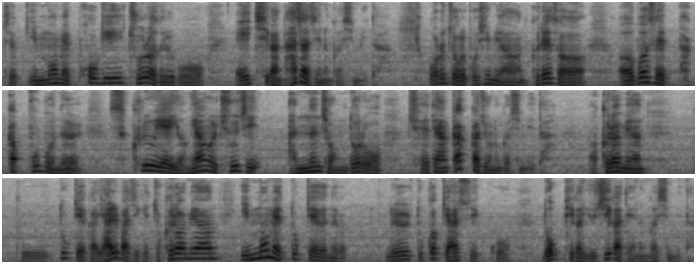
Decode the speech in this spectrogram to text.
즉 잇몸의 폭이 줄어들고 H가 낮아지는 것입니다. 오른쪽을 보시면 그래서 어벗의 바깥 부분을 스크류에 영향을 주지 않는 정도로 최대한 깎아주는 것입니다. 어, 그러면 그 두께가 얇아지겠죠. 그러면 잇몸의 두께를 두껍게 할 수 있고 높이가 유지가 되는 것입니다.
